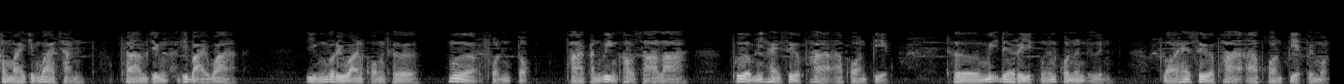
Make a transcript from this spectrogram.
ทำไมจึงว่าฉัน พราหมณ์จึงอธิบายว่า หญิงบริวารของเธอเมื่อฝนตก พากันวิ่งเข้าศาลา เพื่อมิให้เสื้อผ้าอาภรณ์เปียก เธอมิได้รีบเหมือนคนอื่นๆ ปล่อยให้เสื้อผ้าอาภรณ์เปียกไปหมด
